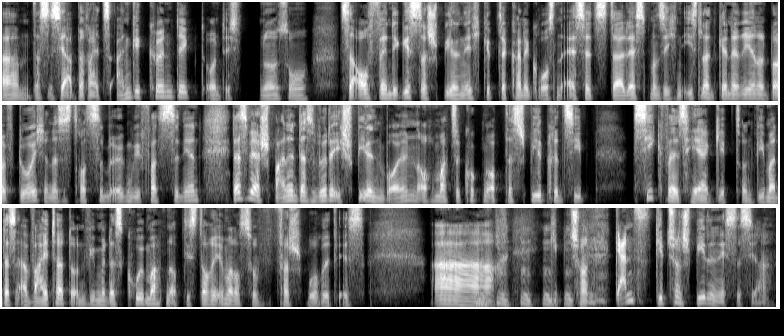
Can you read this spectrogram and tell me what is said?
Ähm, das ist ja bereits angekündigt und ich, nur ne, so, so aufwendig ist das Spiel nicht, gibt ja keine großen Assets, da lässt man sich in Island generieren und läuft durch und das ist trotzdem irgendwie faszinierend. Das wäre spannend, das würde ich spielen wollen, auch mal zu gucken, ob das Spielprinzip Sequels hergibt und wie man das erweitert und wie man das cool macht und ob die Story immer noch so verschwurbelt ist. Ach, gibt schon. Ganz, gibt schon Spiele nächstes Jahr.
